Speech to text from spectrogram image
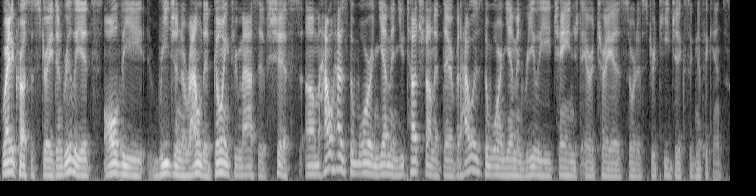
right across the strait, and really it's all the region around it going through massive shifts. Um, how has the war in Yemen, you touched on it there, but how has the war in Yemen really changed Eritrea's sort of strategic significance?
